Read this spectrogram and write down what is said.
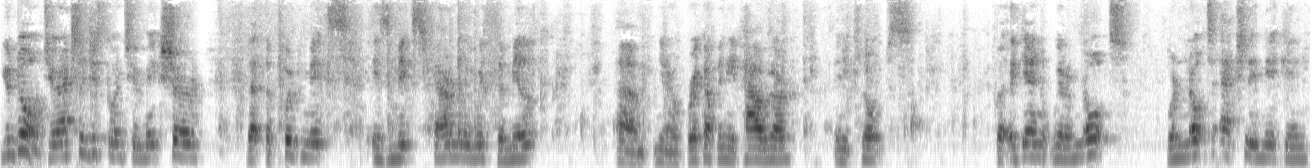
You don't. You're actually just going to make sure that the pudding mix is mixed firmly with the milk. Um, you know, break up any powder, any clumps. But again, we're not we're not actually making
